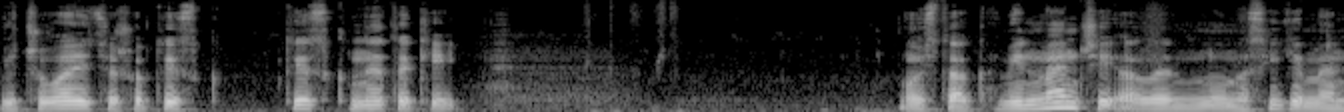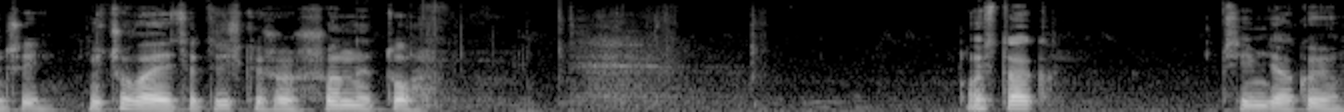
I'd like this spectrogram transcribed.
Відчувається, що тиск, тиск не такий. Ось так. Він менший, але ну, наскільки менший. Відчувається трішки, що, що не то. Ось так. Всім дякую.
